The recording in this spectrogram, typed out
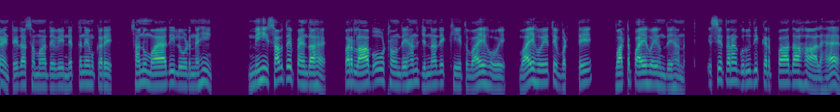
ਘੰਟੇ ਦਾ ਸਮਾਂ ਦੇਵੇ, ਨਿਤਨੇਮ ਕਰੇ। ਸਾਨੂੰ ਮਾਇਆ ਦੀ ਲੋੜ ਨਹੀਂ। ਮੀਂਹ ਸਭ ਤੇ ਪੈਂਦਾ ਹੈ, ਪਰ ਲਾਭ ਉਹ ਉਠਾਉਂਦੇ ਹਨ ਜਿਨ੍ਹਾਂ ਦੇ ਖੇਤ ਵਾਏ ਹੋਏ ਵਾਏ ਹੋਏ ਤੇ ਵੱਟੇ, ਵੱਟ ਪਾਏ ਹੋਏ ਹੁੰਦੇ ਹਨ। ਇਸੇ ਤਰ੍ਹਾਂ ਗੁਰੂ ਦੀ ਕਿਰਪਾ ਦਾ ਹਾਲ ਹੈ।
